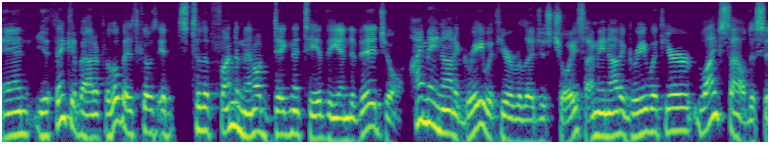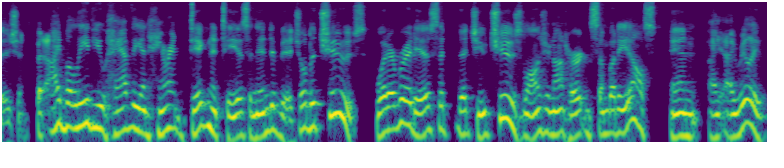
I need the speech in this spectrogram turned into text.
And you think about it for a little bit, it goes, it's to the fundamental dignity of the individual. I may not agree with your religious choice. I may not agree with your lifestyle decision, but I believe you have the inherent dignity as an individual to choose whatever it is that, that you choose, as long as you're not hurting somebody else. And I, I really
